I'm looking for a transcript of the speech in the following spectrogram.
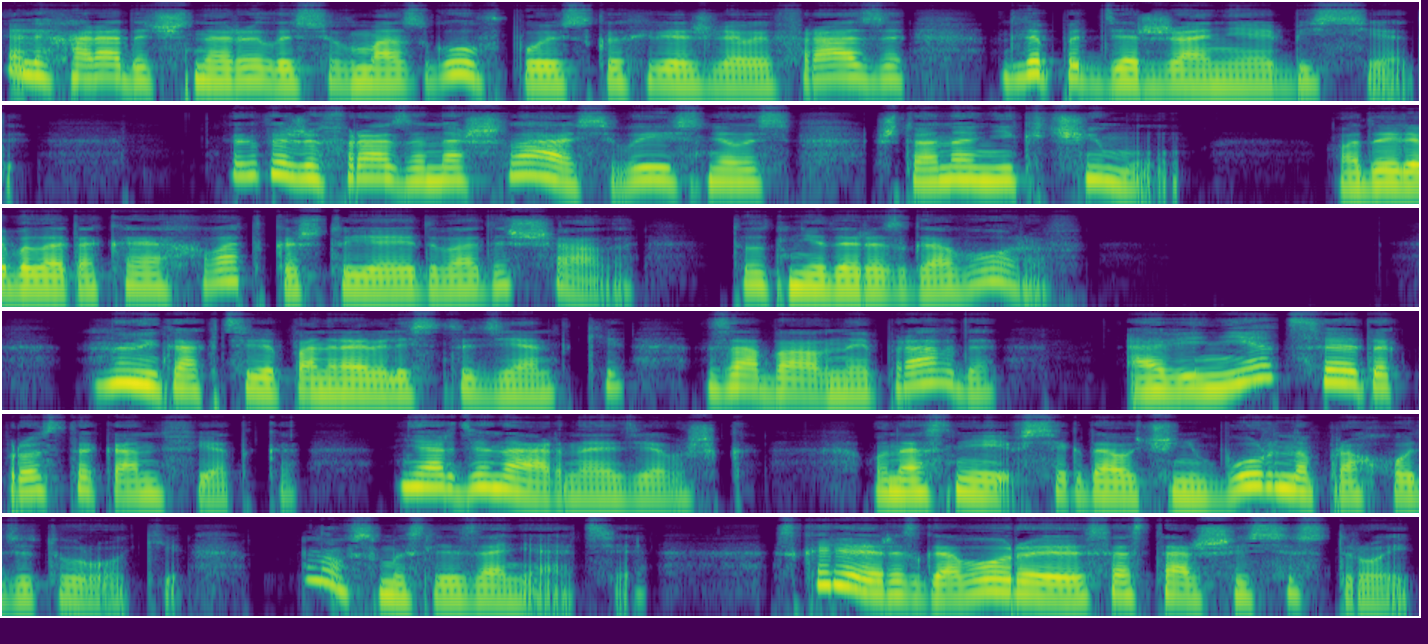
я лихорадочно рылась в мозгу в поисках вежливой фразы для поддержания беседы. Когда же фраза нашлась, выяснилось, что она ни к чему. У Адели была такая хватка, что я едва дышала. Тут не до разговоров. «Ну и как тебе понравились студентки? Забавные, правда? А Венеция так просто конфетка. Неординарная девушка. У нас с ней всегда очень бурно проходят уроки. Ну, в смысле занятия. Скорее, разговоры со старшей сестрой.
